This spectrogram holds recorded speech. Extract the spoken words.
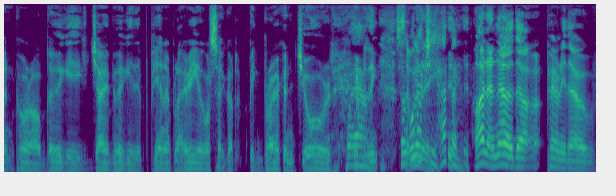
And poor old Boogie, Joe Boogie, the piano player, he also got a big broken jaw and Wow. everything. So what actually they- happened? I don't know. They were, apparently they were,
